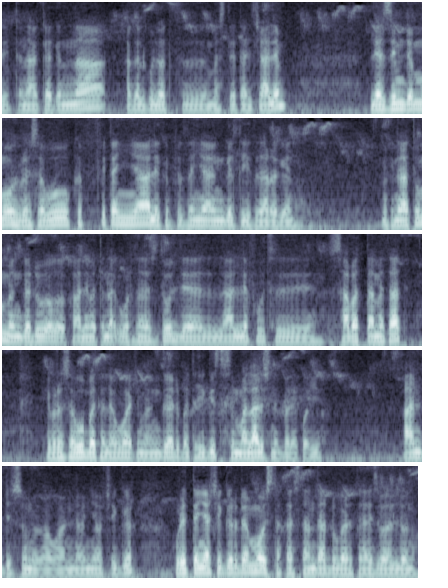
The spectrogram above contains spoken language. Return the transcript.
ሊጠናቀቅና አገልግሎት መስጠት አልቻለም። ለዚህም ደግሞ ህብረተሰቡ ከፍተኛ ለከፍተኛ እንግልት እየተዳረገ ነው። ምክንያቱም መንገዱ ካለመጠናቀቁ ተነስቶ ላለፉት ሰባት ዓመታት ህብረተሰቡ በተለዋጭ መንገድ በትዕግስት ሲመላለስ ነበር የቆየ። አንድ እሱ ነው ዋናኛው ችግር። ሁለተኛ ችግር ደግሞ ከስታንዳርዱ ጋር ተያይዘው ያለው ነው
